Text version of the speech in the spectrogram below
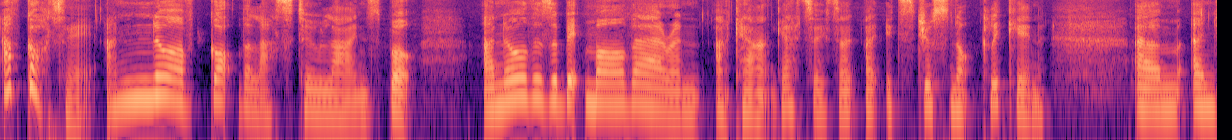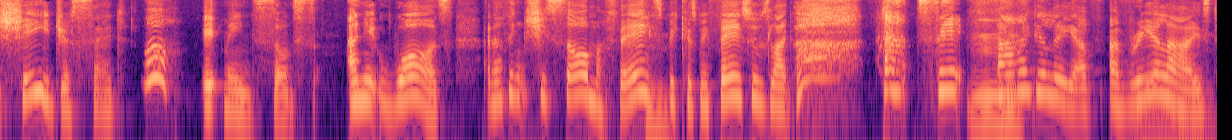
I've got it. I know I've got the last two lines, but I know there's a bit more there and I can't get it. I, I, it's just not clicking. Um, and she just said, Oh, it means so. And it was. And I think she saw my face because my face was like, oh, That's it. Finally, I've, I've realised.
